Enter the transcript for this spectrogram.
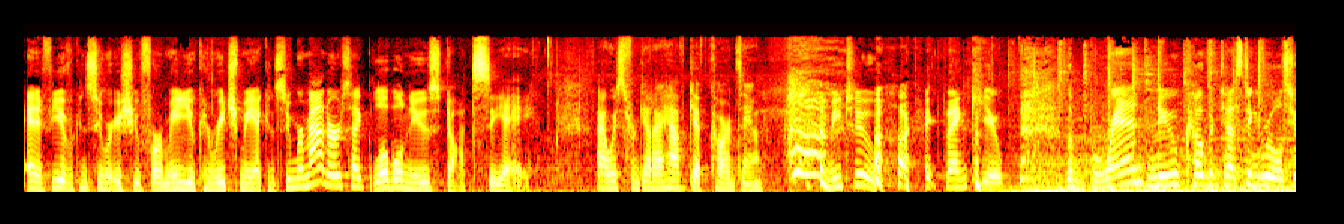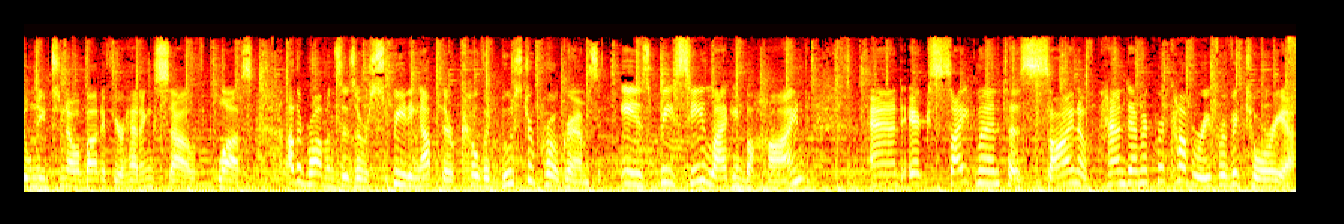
And if you have a consumer issue for me, you can reach me at Consumer Matters at globalnews.ca. I always forget I have gift cards, Anne. me too. All right, thank you. The brand new COVID testing rules you'll need to know about if you're heading south. Plus, other provinces are speeding up their COVID booster programs. Is BC lagging behind? And excitement, a sign of pandemic recovery for Victoria.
